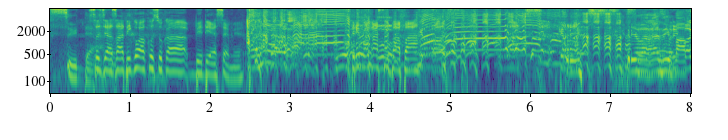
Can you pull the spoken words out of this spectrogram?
Sudah. sejak saat itu aku suka BDSM ya. Terima kasih Bapak. Terima kasih Terima Papa.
